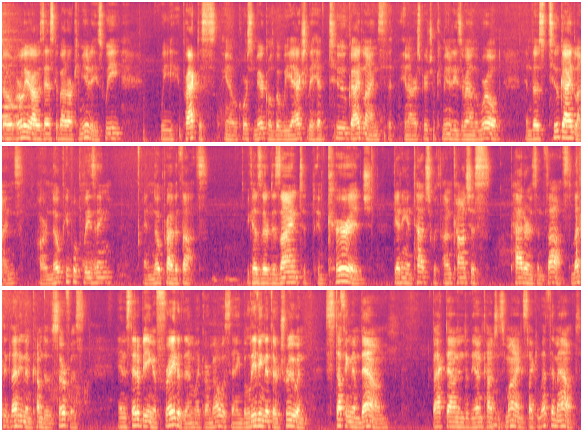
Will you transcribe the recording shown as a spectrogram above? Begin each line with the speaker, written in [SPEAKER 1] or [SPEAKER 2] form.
[SPEAKER 1] So earlier I was asked about our communities. We we practice, you know, A Course in Miracles, but we actually have two guidelines that in our spiritual communities around the world, and those two guidelines are no people pleasing and no private thoughts, because they're designed to encourage getting in touch with unconscious patterns and thoughts, letting, letting them come to the surface, and instead of being afraid of them, like Carmel was saying, believing that they're true and stuffing them down, back down into the unconscious mind, it's like let them out.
